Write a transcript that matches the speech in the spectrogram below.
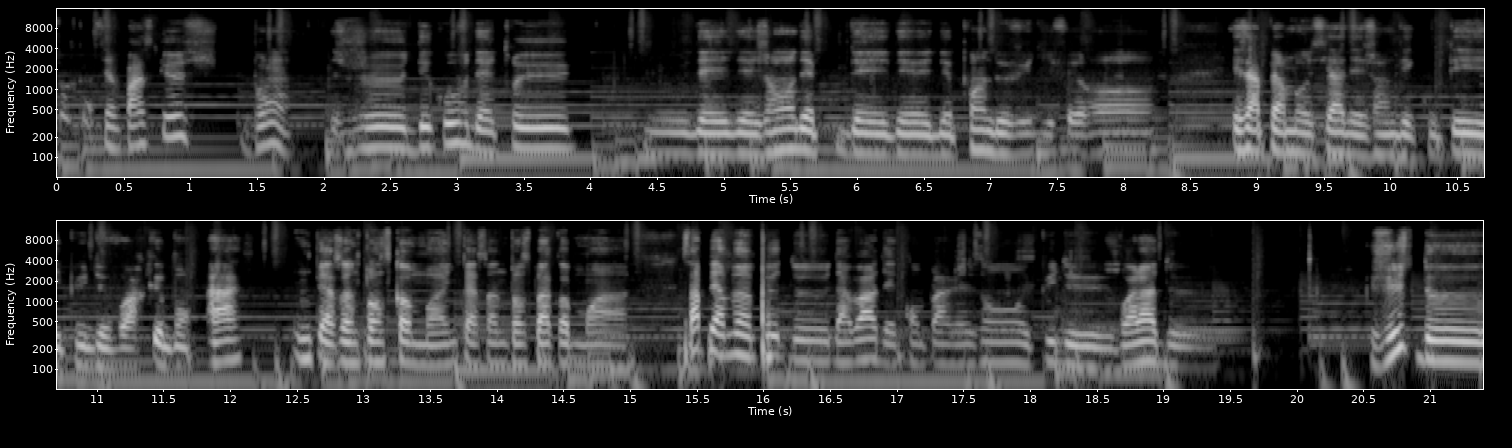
Pourquoi? C'est parce que, bon, je découvre des trucs, des, des gens, des, des, des, points de vue différents. Et ça permet aussi à des gens d'écouter et puis de voir que, bon, ah, une personne pense comme moi, une personne ne pense pas comme moi. Ça permet un peu de- d'avoir des comparaisons et puis de, voilà, de, juste de,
